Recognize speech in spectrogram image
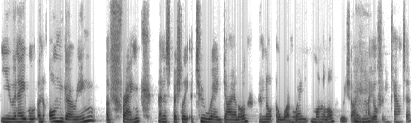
You enable an ongoing a frank and especially a two-way dialogue and not a one-way monologue which mm-hmm. I, I often encounter.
